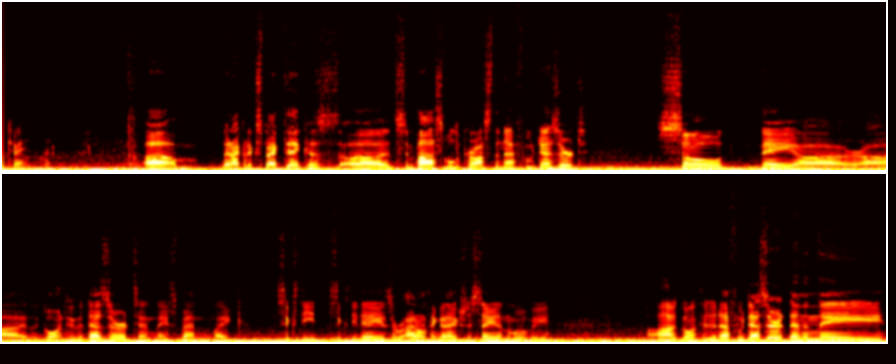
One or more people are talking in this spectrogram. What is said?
Okay. Um, they're not going to expect it because uh, it's impossible to cross the Nefud Desert. So they are uh, going through the desert and they spend like 60, 60 days, or I don't think I actually say it in the movie, uh, going through the Nefud Desert. And then they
